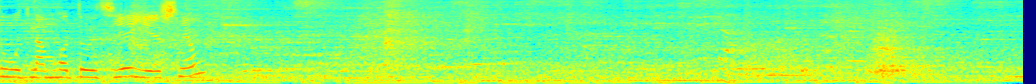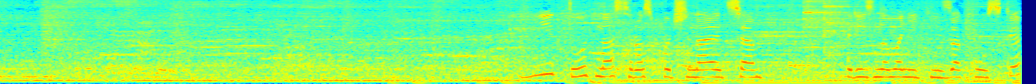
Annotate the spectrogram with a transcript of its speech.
Тут нам готують яєчню. І тут у нас розпочинаються різноманітні закуски.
